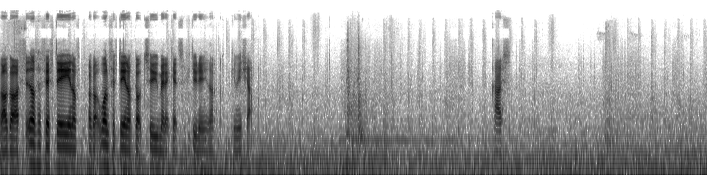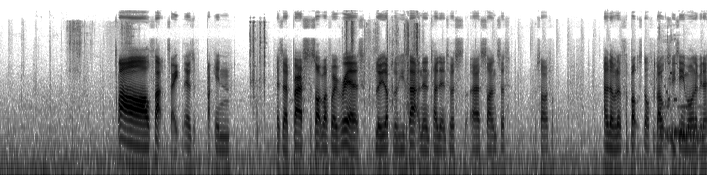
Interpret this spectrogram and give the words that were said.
Well, I've got another 50, and I've, I've got 150, and I've got two medikits. If you do need that, give me a shout. Nice. Oh, fuck's sake. There's a fucking... There's a burst assault rifle over here that's blue. I could have used that and then turned it into a uh, silencer assault rifle. Have another look for bolts, not for bolts. If you see more, let me know.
